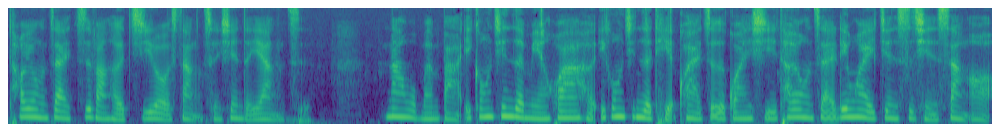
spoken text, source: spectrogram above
套用在脂肪和肌肉上呈现的样子。那我们把一公斤的棉花和一公斤的铁块这个关系套用在另外一件事情上哦。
